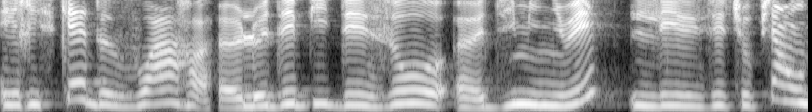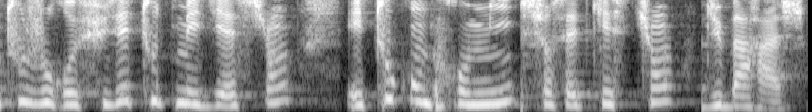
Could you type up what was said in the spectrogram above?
et risque de voir euh, le débit des eaux euh, diminuer, les Éthiopiens ont toujours refusé toute médiation et tout compromis sur cette question du barrage.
